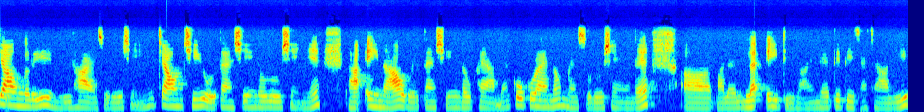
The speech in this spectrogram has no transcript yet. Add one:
ကြောင်ကလေးတွေမီးထားရဆိုလို့ရှိရင်ကြောင်ချီကိုတန်ရှင်းလုပ်လို့ရှိရင်ဒါအိမ်သားကိုပဲတန်ရှင်းလုပ်ခဲ့ရမယ်ကိုကိုရိုင်းလုပ်မယ်ဆိုလို့ရှိရင်လည်းအာဗာလဲလက်အိတ်ဒီပိုင်းနဲ့တိတိကျကျလေး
